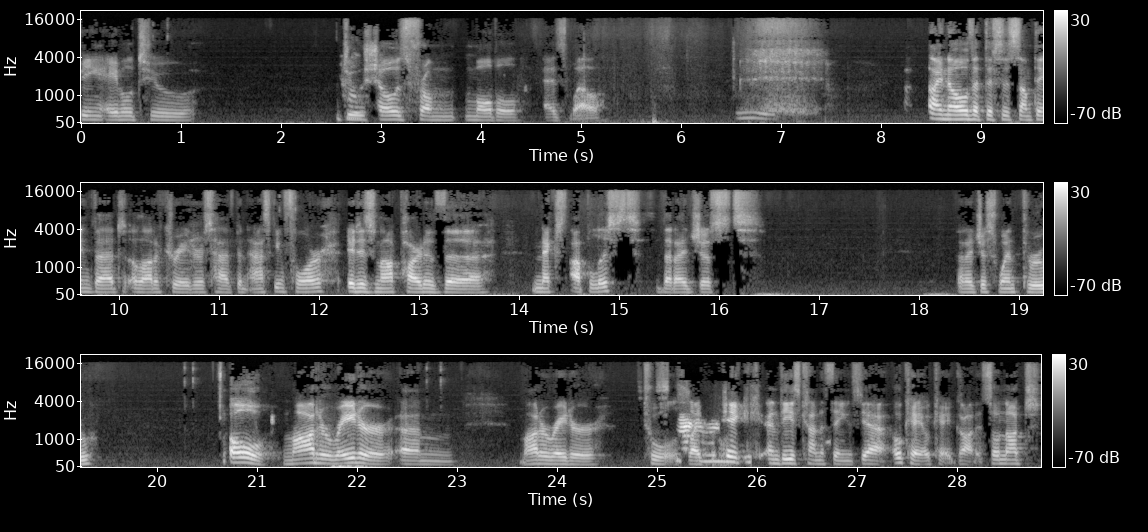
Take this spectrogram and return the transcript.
being able to do shows from mobile as well. I know that this is something that a lot of creators have been asking for. It is not part of the next up list that I just that I just went through. Oh, moderator, um, moderator tools like pick and these kind of things. Yeah. Okay. Okay. Got it. So not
